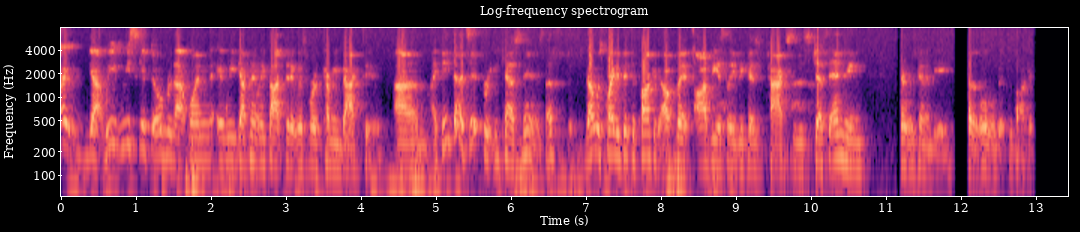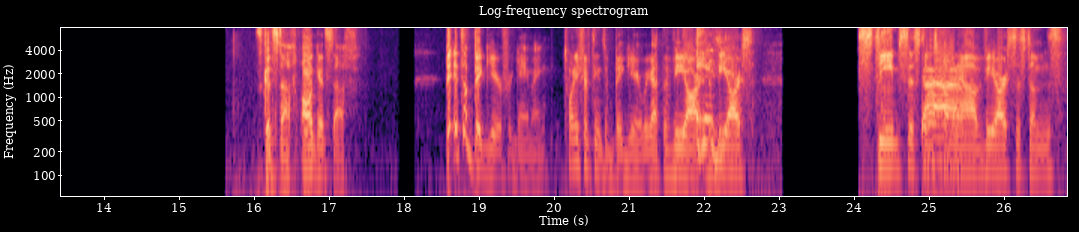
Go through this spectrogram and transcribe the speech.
I, yeah, we, we skipped over that one. And we definitely thought that it was worth coming back to. Um, I think that's it for ECAS news. That's that was quite a bit to talk about, but obviously because PAX is just ending, there was going to be a little bit to talk about. It's good stuff. All good stuff. But It's a big year for gaming. 2015 is a big year. We got the VR, the VR, Steam systems Yeah. coming out, VR systems.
